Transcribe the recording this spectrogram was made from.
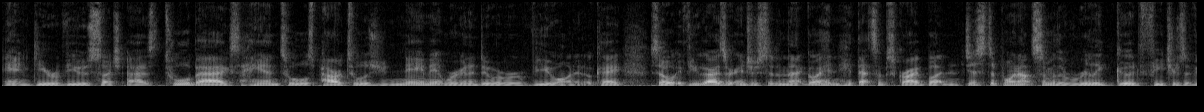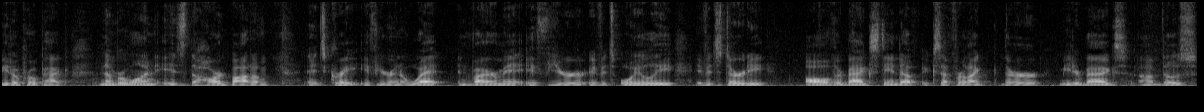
and gear reviews such as tool bags, hand tools, power tools, you name it, we're going to do a review on it, okay? So if you guys are interested in that, go ahead and hit that subscribe button. Just to point out some of the really good features of Veto Pro Pac, number one is the hard bottom. It's great if you're in a wet environment, if you're if it's oily, if it's dirty, all of their bags stand up except for like their meter bags. Um, those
